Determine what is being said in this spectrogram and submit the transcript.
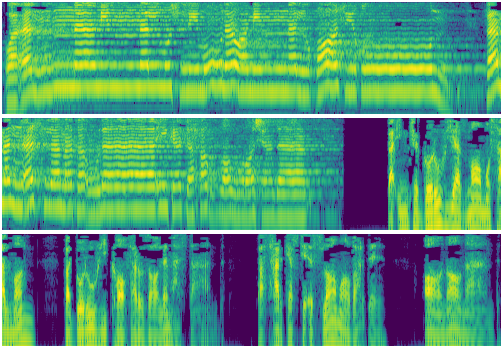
وأنا منا المسلمون ومنا القاسطون فمن أسلم فأولئك تحروا رشدا. و اینکه گروهی از ما مسلمان و گروهی کافر و ظالم هستند. پس هر کس که اسلام آورده آنانند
